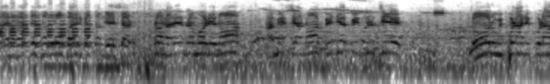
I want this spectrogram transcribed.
ఆయన రాజ్యసభలో బహిర్గతం చేశాడు. ఇప్పుడు నరేంద్ర మోడీనో అమిత్ షానో బీజేపీ గురించి నోరు విప్పడానికి కూడా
